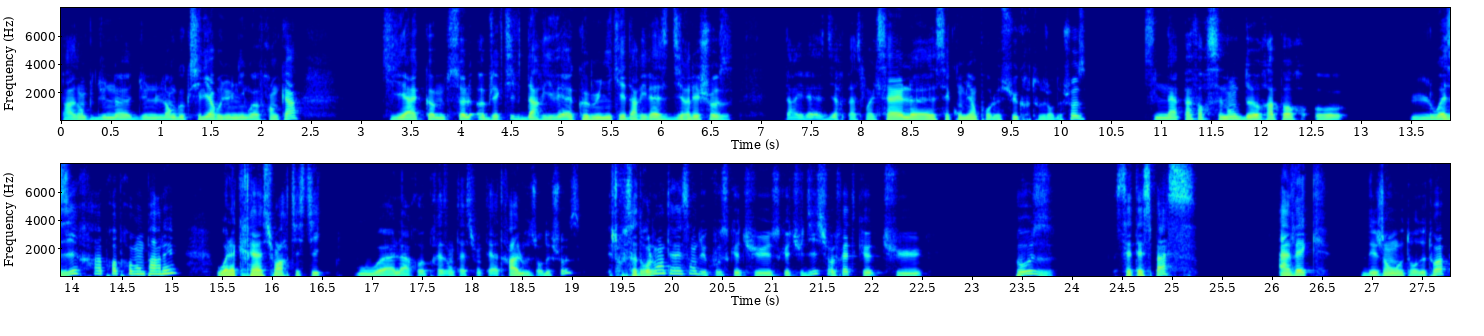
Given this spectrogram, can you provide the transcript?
par exemple, d'une, langue auxiliaire ou d'une lingua franca qui a comme seul objectif d'arriver à communiquer, d'arriver à se dire les choses, d'arriver à se dire passe-moi le sel, heu, c'est combien pour le sucre, tout ce genre de choses, qui n'a pas forcément de rapport au loisir à proprement parler, ou à la création artistique, ou à la représentation théâtrale ou ce genre de choses. Je trouve ça drôlement intéressant du coup ce que tu ce que tu dis sur le fait que tu poses cet espace avec des gens autour de toi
